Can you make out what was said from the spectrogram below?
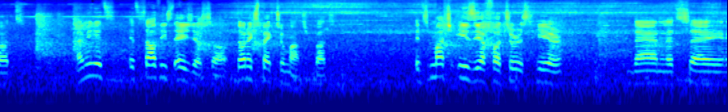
but I mean it's it's Southeast Asia, so don't expect too much. But it's much easier for tourists here than let's say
